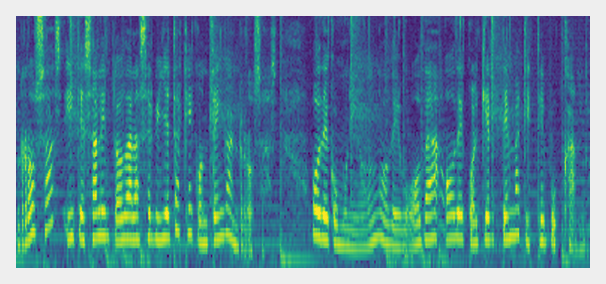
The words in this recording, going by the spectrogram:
rosas y te salen todas las servilletas que contengan rosas o de comunión o de boda o de cualquier tema que estés buscando.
